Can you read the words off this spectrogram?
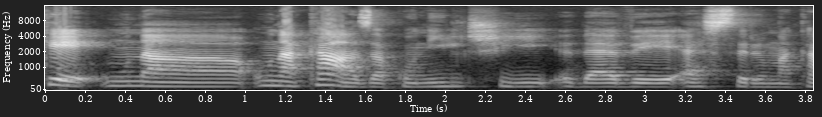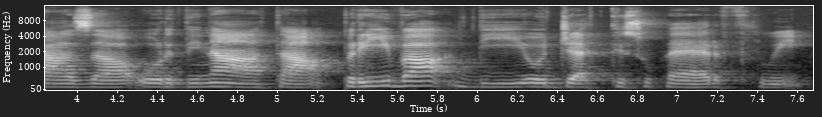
che una, una, casa con il C deve essere una casa ordinata, priva di oggetti superflui.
